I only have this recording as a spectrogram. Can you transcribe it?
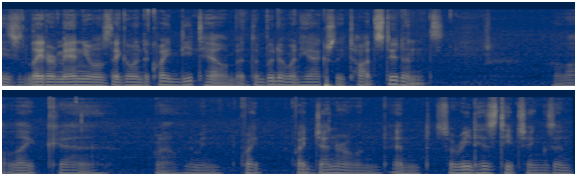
These later manuals, they go into quite detail, but the Buddha, when he actually taught students, a lot like, uh, well, I mean, quite quite general, and, and so read his teachings, and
